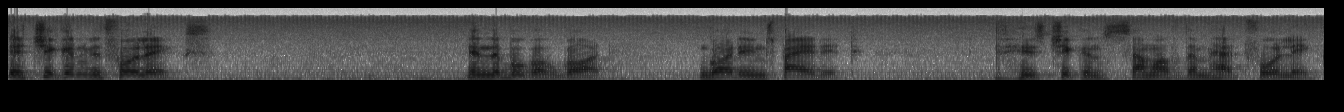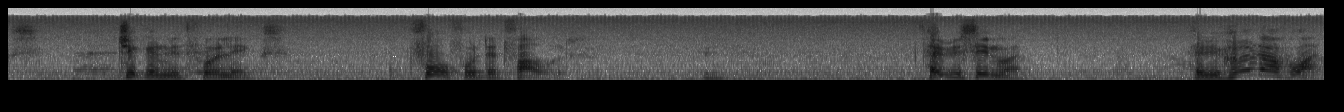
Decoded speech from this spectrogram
a chicken with four legs in the book of God. God inspired it. His chickens, some of them had four legs. Chicken with four legs. Four-footed fowls. Have you seen one? Have you heard of one?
